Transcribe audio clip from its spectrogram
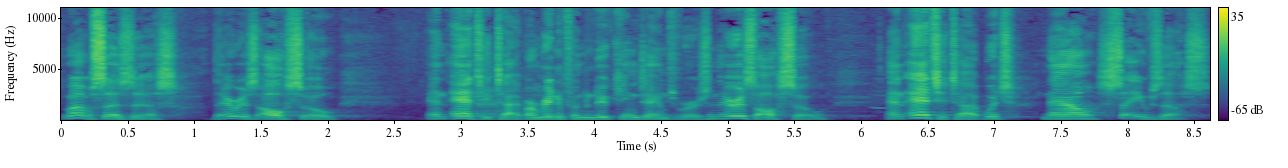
The Bible says this there is also an antitype. I'm reading from the New King James Version. There is also an antitype which now saves us.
